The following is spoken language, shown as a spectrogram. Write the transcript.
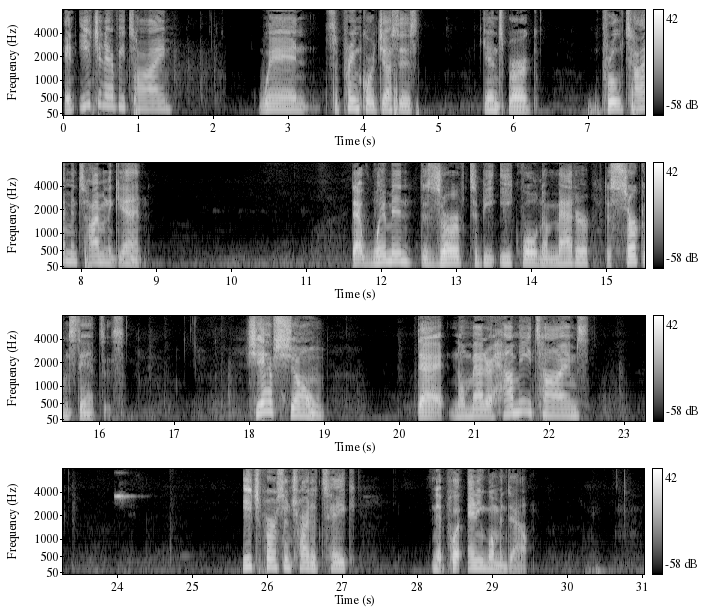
And each and every time when Supreme Court Justice Ginsburg proved time and time and again that women deserve to be equal no matter the circumstances. She has shown that no matter how many times each person try to take and put any woman down,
